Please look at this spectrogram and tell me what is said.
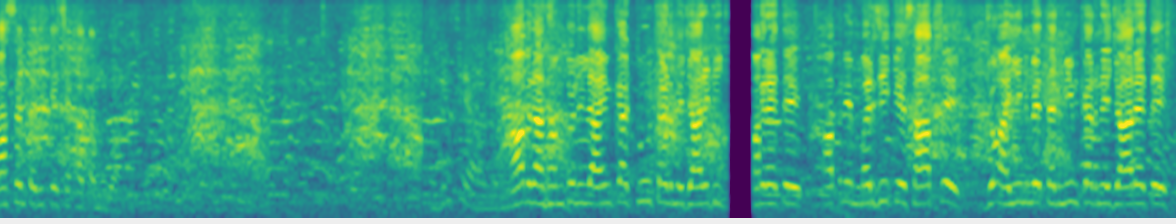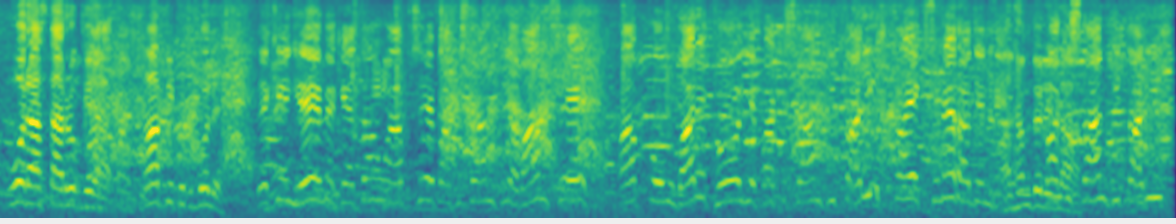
आसान तरीके से ख़त्म हुआ। अब अल्हम्दुलिल्लाह इनका टू थर्ड मेजारिटी मांग रहे थे अपने मर्ज़ी के हिसाब से जो आइन में तरमीम करने जा रहे थे वो रास्ता रुक गया। आप भी कुछ बोले। देखिए ये मैं कहता हूँ आपसे पाकिस्तान की आवाम से आपको मुबारक हो। ये पाकिस्तान की तारीख का एक सुनहरा दिन है। पाकिस्तान की तारीख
